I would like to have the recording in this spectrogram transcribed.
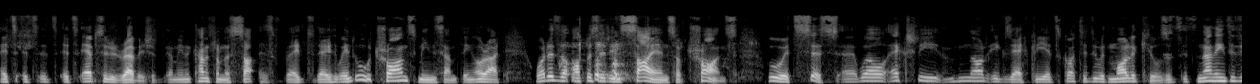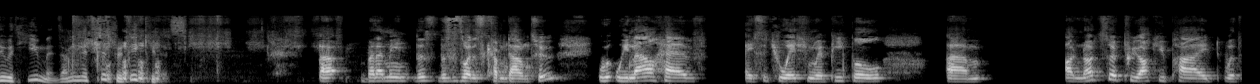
it's, it's, it's, it's absolute rubbish. I mean, it comes from the, they, they went, oh, trans means something. All right. What is the opposite in science of trans? Oh, it's cis. Uh, well, actually, not exactly. It's got to do with molecules. It's, it's nothing to do with humans. I mean, it's just ridiculous. Uh, but I mean, this this is what it's come down to. We, we now have a situation where people um, are not so preoccupied with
